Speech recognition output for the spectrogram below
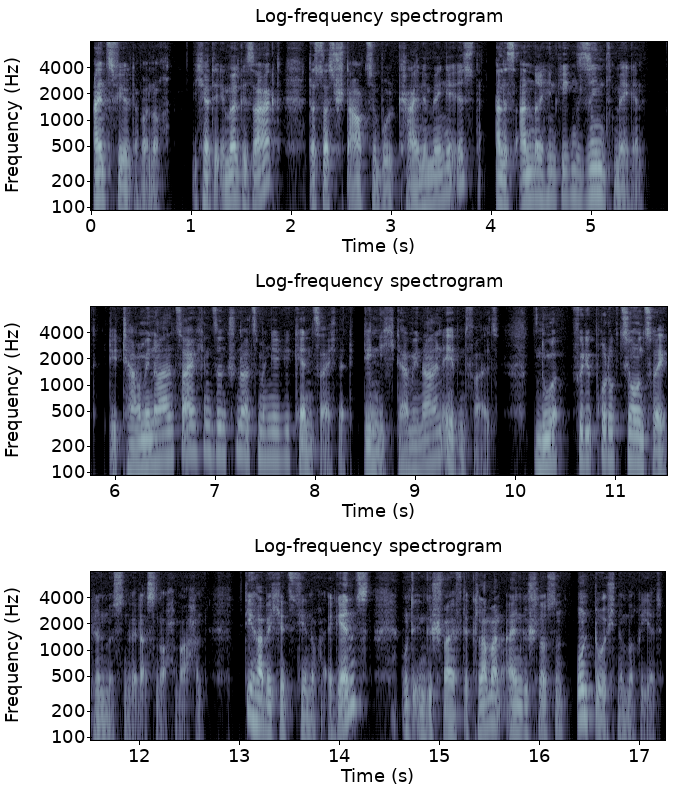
Eins fehlt aber noch. Ich hatte immer gesagt, dass das Startsymbol keine Menge ist, alles andere hingegen sind Mengen. Die terminalen Zeichen sind schon als Menge gekennzeichnet, die nicht-terminalen ebenfalls. Nur für die Produktionsregeln müssen wir das noch machen. Die habe ich jetzt hier noch ergänzt und in geschweifte Klammern eingeschlossen und durchnummeriert.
